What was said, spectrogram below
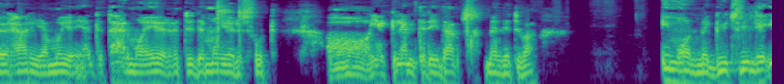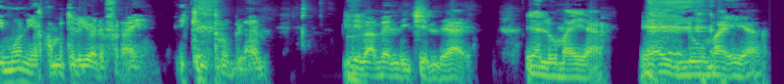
hør her, jeg må, jeg, dette her må jeg gjøre, vet du, det må gjøres fort. Å, jeg glemte det i dag. Men vet du hva? I morgen, med Guds vilje, i morgen jeg kommer til å gjøre det for deg. Ikke et problem. De var veldig chill. Jeg, jeg lo meg i hjel. Jeg lo meg i hjel.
